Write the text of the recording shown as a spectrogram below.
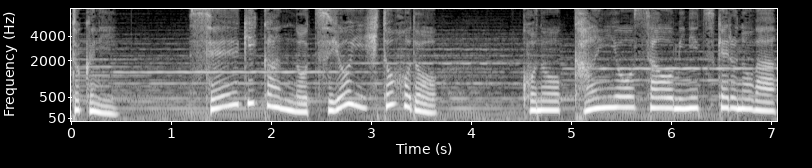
特に正義感の強い人ほどこの寛容さを身につけるのは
